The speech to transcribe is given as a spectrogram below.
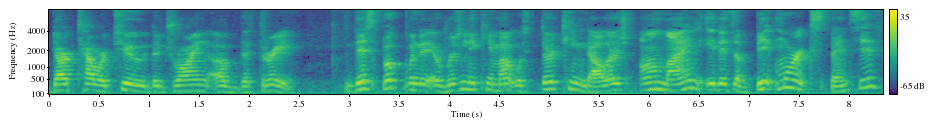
Dark Tower 2, the drawing of the three. This book, when it originally came out, was $13. Online, it is a bit more expensive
